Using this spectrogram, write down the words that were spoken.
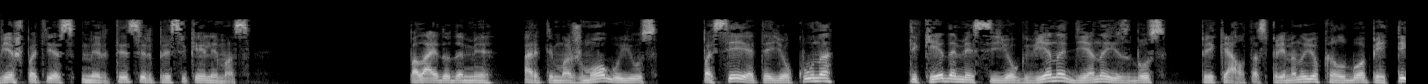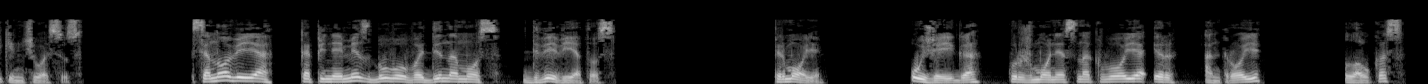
viešpaties mirtis ir prisikėlimas. Palaidodami artimą žmogų jūs pasėjate jo kūną, tikėdamėsi, jog vieną dieną jis bus prikeltas. Primenu, jo kalbu apie tikinčiuosius. Senovėje kapinėmis buvo vadinamos dvi vietos. Pirmoji - užeiga, kur žmonės nakvoja ir antroji - laukas,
